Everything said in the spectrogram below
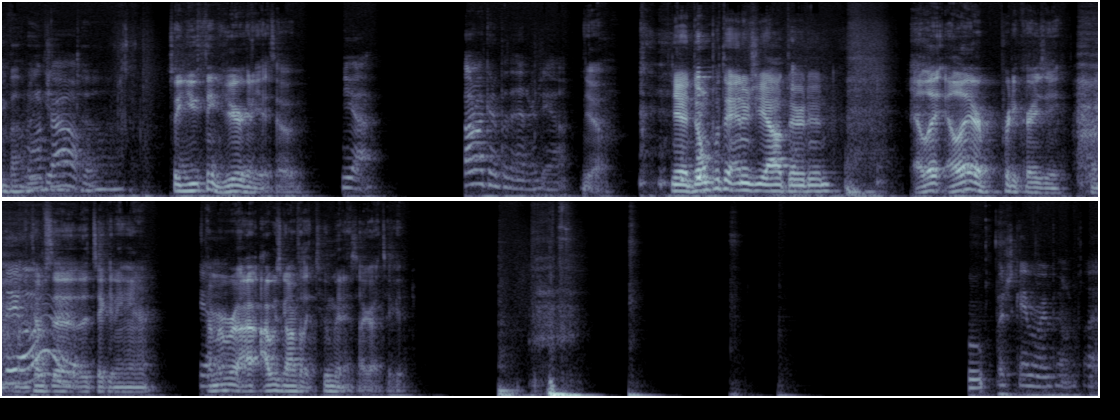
I'm about to Watch get out. towed. So you think you're gonna get towed? Yeah. I'm not gonna put the energy out. Yeah. Yeah, don't put the energy out there, dude. LA, LA are pretty crazy when, They when it comes are. to the ticketing here. Yeah. I remember I, I was gone for like two minutes. I got a ticket. Which game are we going to play?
